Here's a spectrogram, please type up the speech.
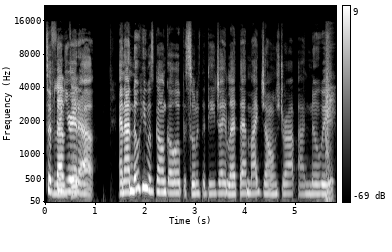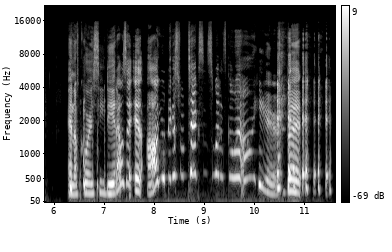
to Loved figure it. it. out. And I knew he was gonna go up as soon as the DJ let that Mike Jones drop. I knew it. And of course he did. I was like, "Is all you niggas from Texas? What is going on here? But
